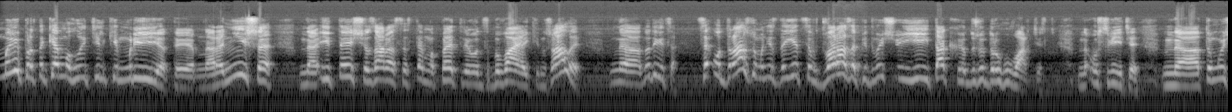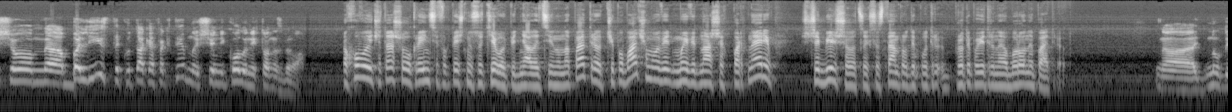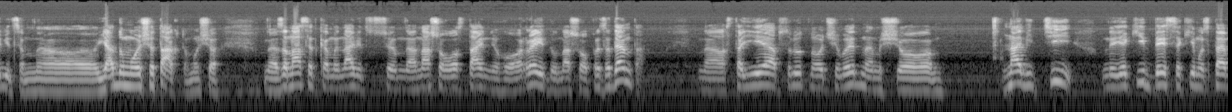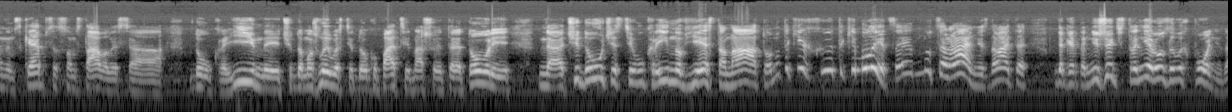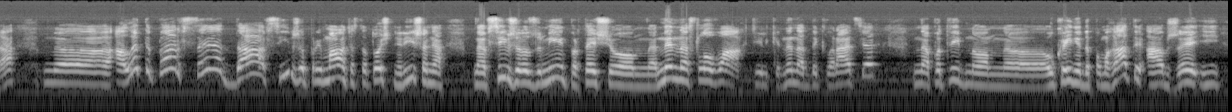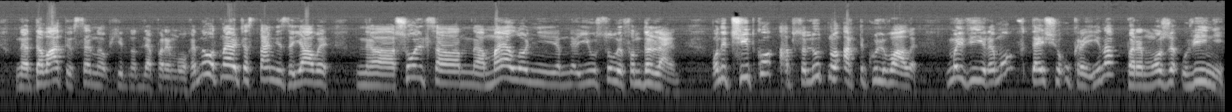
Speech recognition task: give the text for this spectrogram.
Ми про таке могли тільки мріяти раніше, і те, що зараз система Петріот збиває кінжали. Ну, дивіться, це одразу мені здається в два рази підвищує її так дуже дорогу вартість у світі, тому що балістику так ефективно ще ніколи ніхто не збивав. Враховуючи те, що українці фактично суттєво підняли ціну на Петріот, чи побачимо ми від наших партнерів ще більше оцих систем протиповітряної оборони Петріот? Е, Ну, дивіться, е, я думаю, що так, тому що е, за наслідками навіть нашого останнього рейду нашого президента стає абсолютно очевидним, що навіть ті, які десь якимось певним скепсисом ставилися до України, чи до можливості до окупації нашої території, е, чи до участі України в ЄС та НАТО, ну таких такі були. Це ну це реальність. Давайте як це, не жить в страні розових поні. Да? Е, Але тепер все, да, всі вже приймають остаточні рішення, е, всі вже розуміють про те, що не на словах, тільки не на деклараціях е, потрібно е, Україні допомагати, а вже і е, давати все необхідне для перемоги. Ну, от навіть останні заяви е, Шольца, е, Мелоні е, і Урсули фон дер Ляйн. Вони чітко, абсолютно артикулювали. Ми віримо в те, що Україна переможе у війні.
